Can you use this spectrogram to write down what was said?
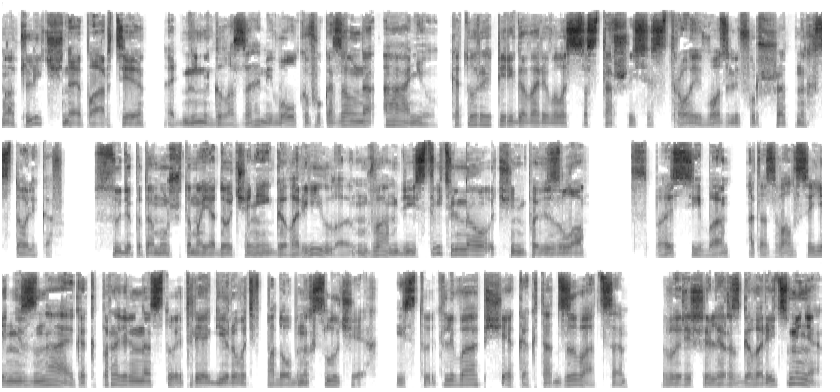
отличная партия». Одними глазами Волков указал на Аню, которая переговаривалась со старшей сестрой возле фуршетных столиков. «Судя по тому, что моя дочь о ней говорила, вам действительно очень повезло». «Спасибо», — отозвался я, не зная, как правильно стоит реагировать в подобных случаях. И стоит ли вообще как-то отзываться? Вы решили разговорить меня?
